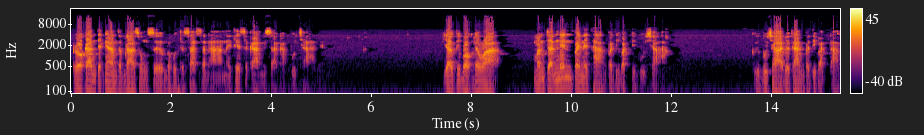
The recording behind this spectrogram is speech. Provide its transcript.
เพราะการจัดงานสัปดาห์ส่งเสริมพระพุทธศาสนาในเทศกาลวิสาขบูชาเนี่ย อย่างที่บอกแล้วว่ามันจะเน้นไปในทางปฏิบัติบูชา คือบูชาโดยการปฏิบัติตาม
